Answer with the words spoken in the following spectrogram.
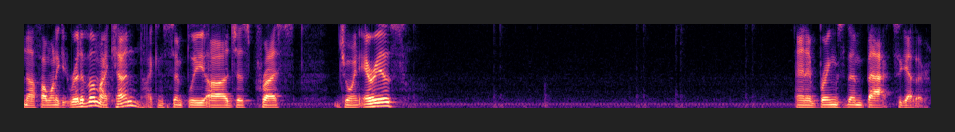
now if I wanna get rid of them, I can. I can simply uh, just press join areas. And it brings them back together.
